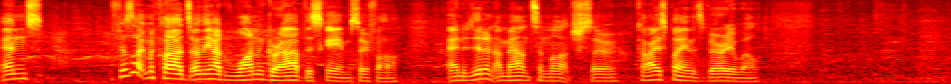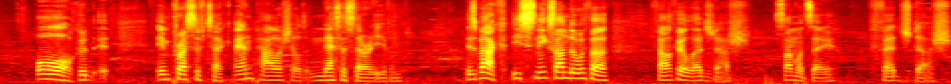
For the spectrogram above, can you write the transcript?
And feels like McCloud's only had one grab this game so far, and it didn't amount to much. So Kai is playing this very well. Oh, good, impressive tech and power shield, necessary even. He's back. He sneaks under with a Falco ledge dash. Some would say fedge dash.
